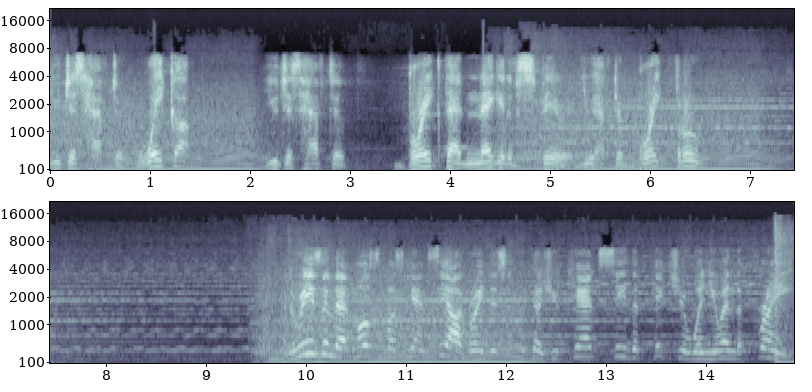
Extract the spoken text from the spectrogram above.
You just have to wake up. You just have to break that negative spirit. You have to break through. And the reason that most of us can't see our greatness is because you can't see the picture when you're in the frame.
